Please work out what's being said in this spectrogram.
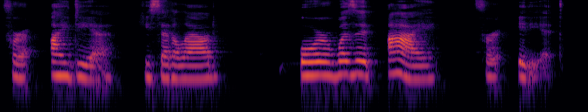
for idea, he said aloud. Or was it I for idiot?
